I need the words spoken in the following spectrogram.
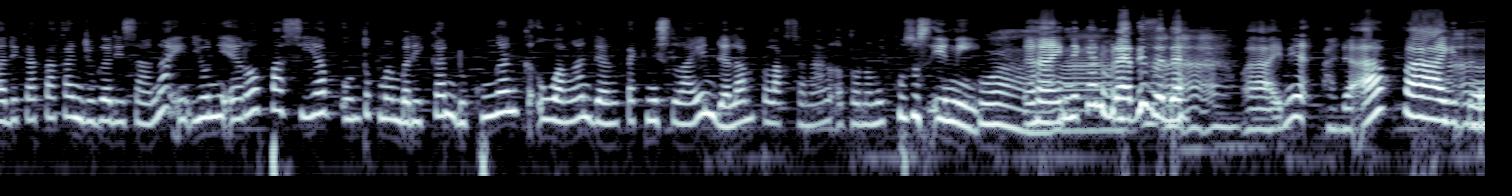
eh, dikatakan juga di sana Uni Eropa siap untuk memberikan dukungan keuangan dan teknis lain dalam pelaksanaan otonomi khusus ini. Wah. Nah, ini kan berarti sudah- Ha-ha. Wah, ini ada apa gitu.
